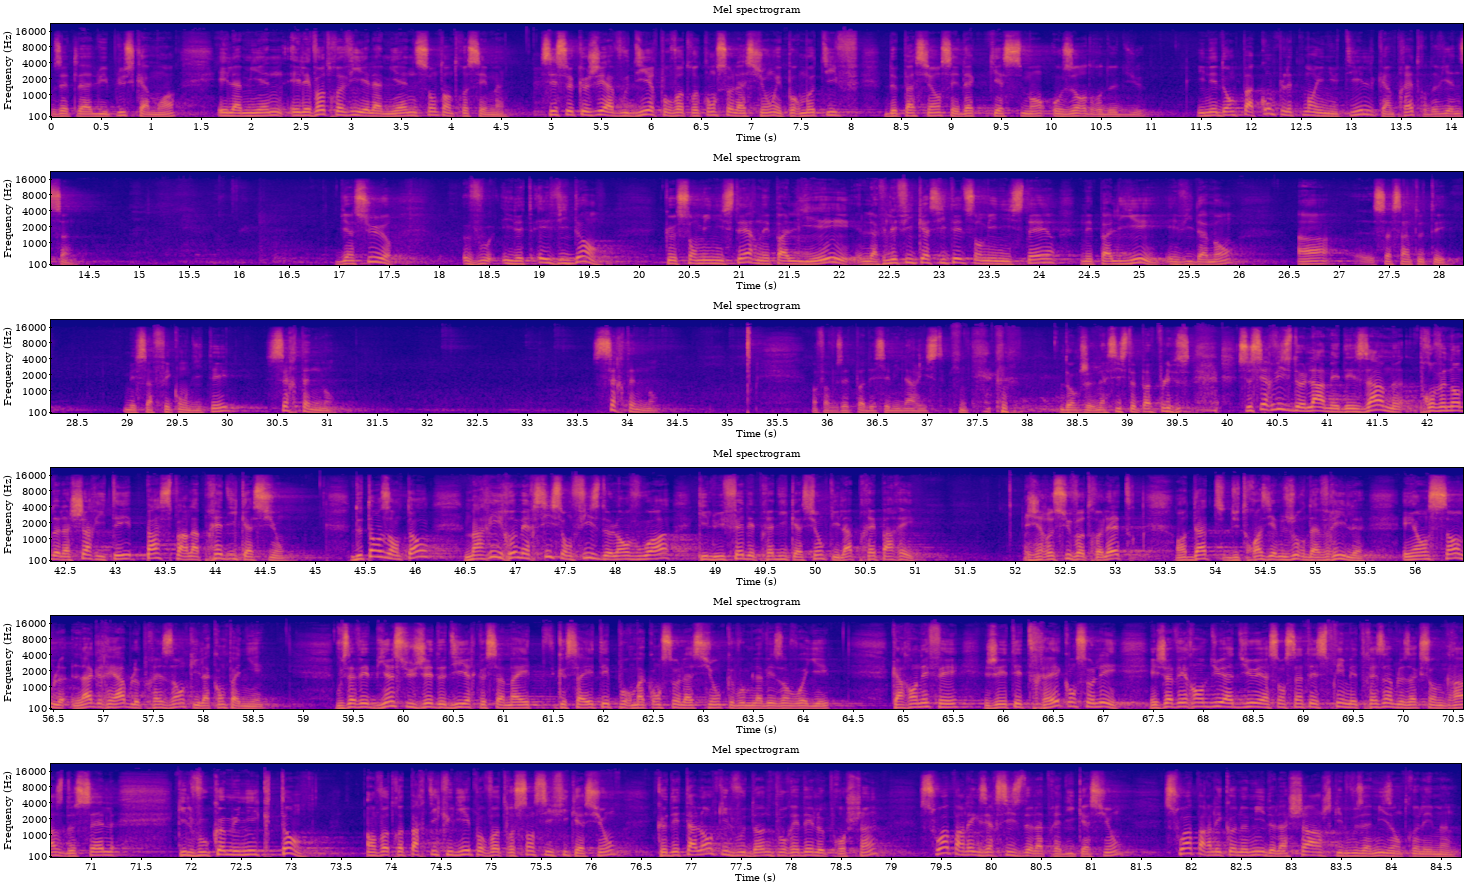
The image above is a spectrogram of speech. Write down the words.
vous êtes à lui plus qu'à moi, et la mienne, et votre vie et la mienne sont entre ses mains. C'est ce que j'ai à vous dire pour votre consolation et pour motif de patience et d'acquiescement aux ordres de Dieu. Il n'est donc pas complètement inutile qu'un prêtre devienne saint. Bien sûr, il est évident que son ministère n'est pas lié, l'efficacité de son ministère n'est pas liée, évidemment, à sa sainteté, mais sa fécondité, certainement. Certainement. Enfin, vous n'êtes pas des séminaristes, donc je n'insiste pas plus. Ce service de l'âme et des âmes provenant de la charité passe par la prédication de temps en temps, Marie remercie son fils de l'envoi qui lui fait des prédications qu'il a préparées. J'ai reçu votre lettre en date du troisième jour d'avril et ensemble l'agréable présent qui l'accompagnait. Vous avez bien sujet de dire que ça, que ça a été pour ma consolation que vous me l'avez envoyé. Car en effet, j'ai été très consolé et j'avais rendu à Dieu et à son Saint-Esprit mes très humbles actions de grâce de celles qu'il vous communique tant en votre particulier pour votre sensification que des talents qu'il vous donne pour aider le prochain, soit par l'exercice de la prédication, soit par l'économie de la charge qu'il vous a mise entre les mains.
